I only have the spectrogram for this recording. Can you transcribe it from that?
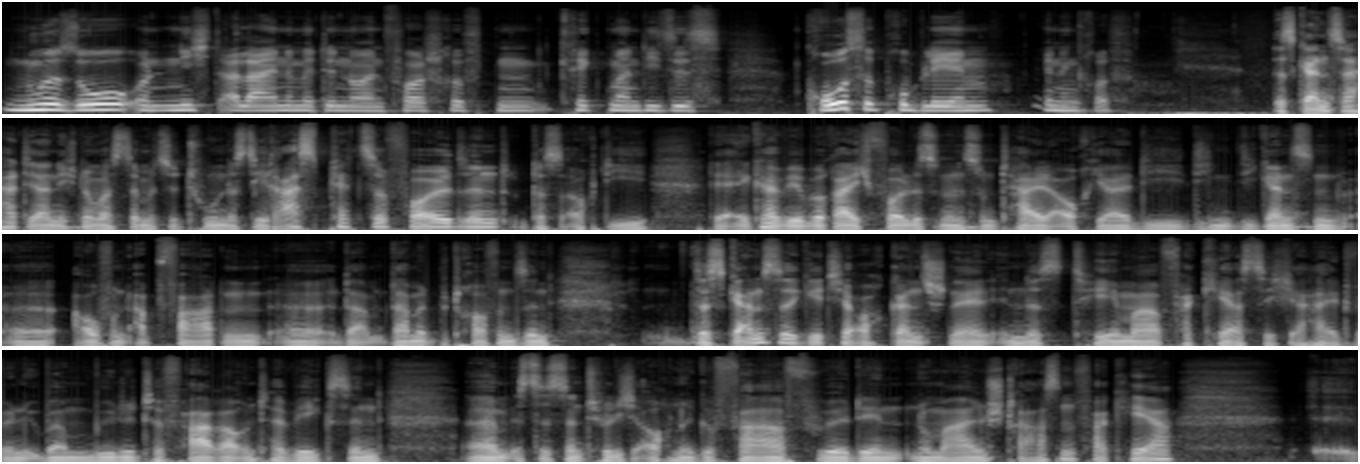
Nur so und nicht alleine mit den neuen Vorschriften kriegt man dieses große Problem in den Griff. Das Ganze hat ja nicht nur was damit zu tun, dass die Rastplätze voll sind und dass auch die, der Lkw-Bereich voll ist, sondern zum Teil auch ja die, die, die ganzen äh, Auf- und Abfahrten äh, da, damit betroffen sind. Das Ganze geht ja auch ganz schnell in das Thema Verkehrssicherheit. Wenn übermüdete Fahrer unterwegs sind, ähm, ist das natürlich auch eine Gefahr für den normalen Straßenverkehr. Äh,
